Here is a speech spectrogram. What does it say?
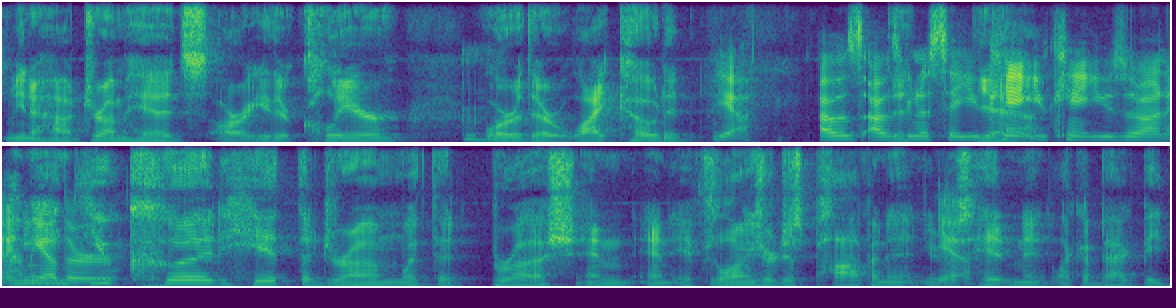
you know how drum heads are either clear or they're white coated. yeah. I was I was gonna say you yeah. can't you can't use it on any I mean, other you could hit the drum with the brush, and and if as long as you're just popping it, you're just hitting it like a backbeat.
